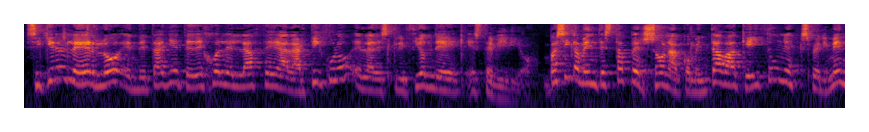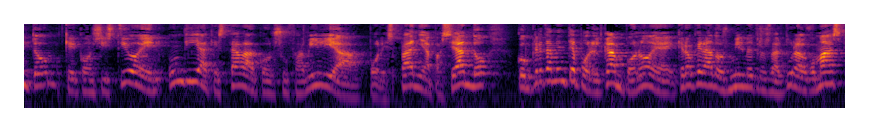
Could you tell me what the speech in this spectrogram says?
Si quieres leerlo en detalle, te dejo el enlace al artículo en la descripción de este vídeo. Básicamente, esta persona comentaba que hizo un experimento que consistió en un día que estaba con su familia por España paseando, concretamente por el campo, ¿no? Eh, creo que era 2.000 metros de altura, algo más,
